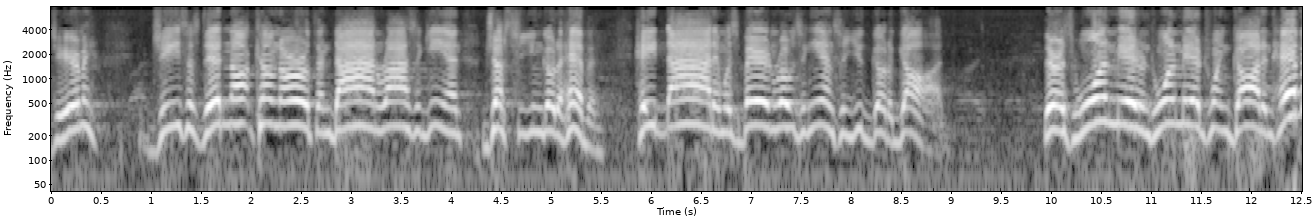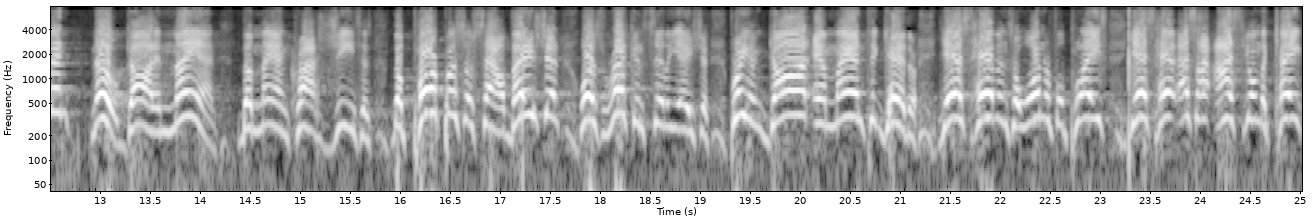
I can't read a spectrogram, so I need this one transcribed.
Did you hear me? Jesus did not come to earth and die and rise again just so you can go to heaven. He died and was buried and rose again so you could go to God. There is one marriage, one marriage between God and heaven. No, God and man, the man Christ Jesus. The purpose of salvation was reconciliation, bringing God and man together. Yes, heaven's a wonderful place. Yes, he- that's like icing on the cake.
